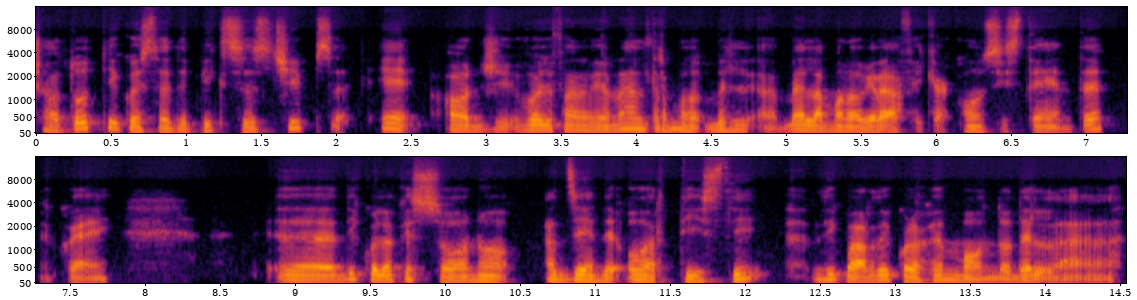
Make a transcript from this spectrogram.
Ciao a tutti, questo è The Pixels Chips e oggi voglio farvi un'altra mo- bella monografica consistente, ok? Eh, di quello che sono aziende o artisti eh, riguardo di quello che è il mondo della,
